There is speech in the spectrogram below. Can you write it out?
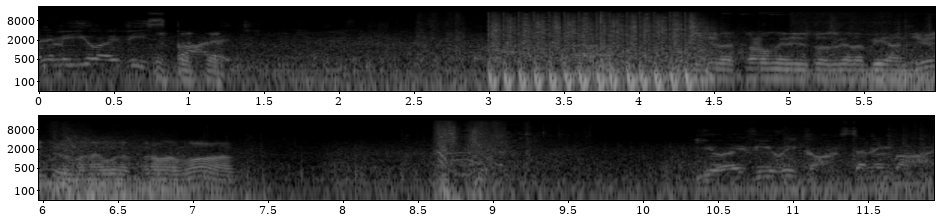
Enemy UAV spotted. you should have told me this was gonna be on YouTube and I would have thrown him off. UAV recon standing by.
